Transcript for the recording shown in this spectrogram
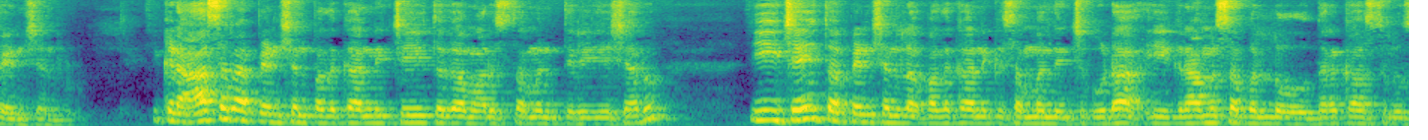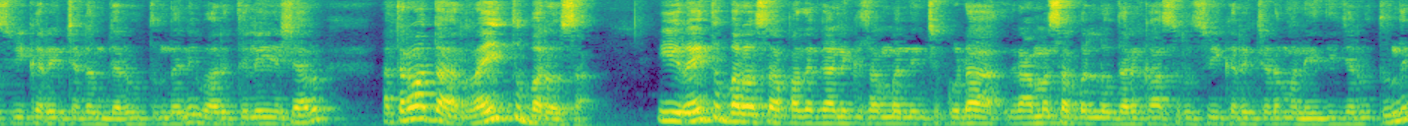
పెన్షన్లు. ఇక్కడ ఆసరా పెన్షన్ పథకాన్ని చేయుతగా మారుస్తామని తెలియజేశారు. ఈ చేయుత పెన్షన్ల పథకానికి సంబంధించి కూడా ఈ గ్రామ సభల్లో దరఖాస్తులు స్వీకరించడం జరుగుతుందని వారు తెలియజేశారు. ఆ తర్వాత రైతు భరోసా. ఈ రైతు భరోసా పథకానికి సంబంధించి కూడా గ్రామ సభల్లో దరఖాస్తులు స్వీకరించడం అనేది జరుగుతుంది.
